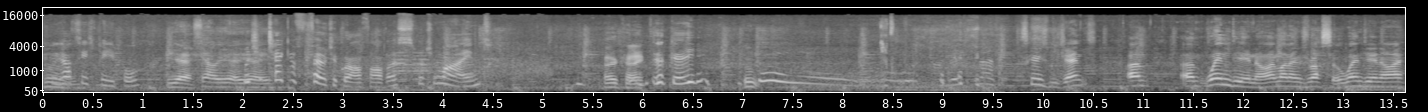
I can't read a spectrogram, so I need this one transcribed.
We got these people. Yes. Oh yeah, Would yeah. you take a photograph of us? Would you mind? okay. Okay. Excuse me, gents. Um, um, Wendy and I, my name's Russell. Wendy and I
